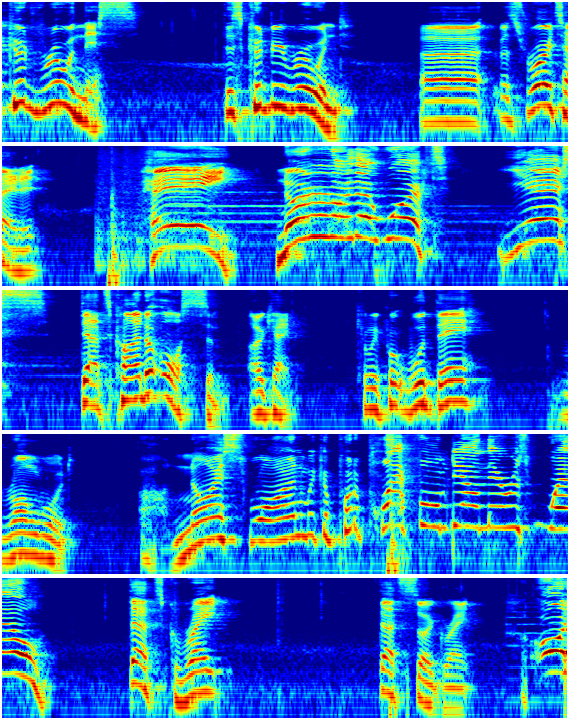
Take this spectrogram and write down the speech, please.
could ruin this. This could be ruined. Uh, let's rotate it. Hey! No, no, no, that worked! Yes! That's kind of awesome. Okay. Can we put wood there? Wrong wood. Oh, nice one. We could put a platform down there as well. That's great. That's so great. Oh,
